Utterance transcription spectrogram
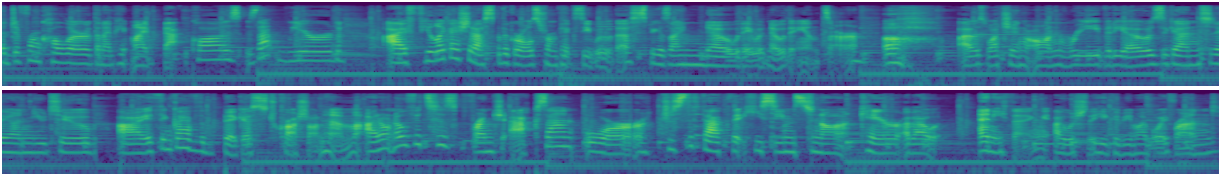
a different color than I paint my back claws, is that weird? I feel like I should ask the girls from Pixiwoo this because I know they would know the answer. Ugh, I was watching Henri videos again today on YouTube. I think I have the biggest crush on him. I don't know if it's his French accent or just the fact that he seems to not care about anything. I wish that he could be my boyfriend.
